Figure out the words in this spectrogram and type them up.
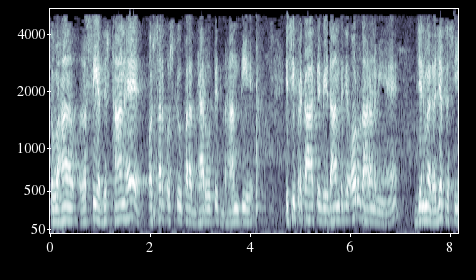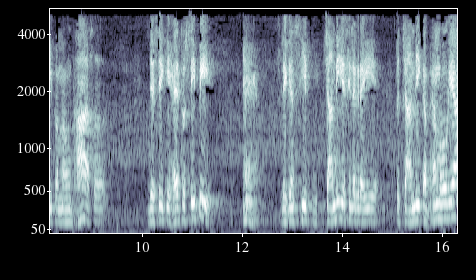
तो वहाँ रस्सी अधिष्ठान है और सर्प उसके ऊपर अध्यारोपित भ्रांति है। इसी प्रकार से वेदांत के और उदाहरण भी हैं, जिनमें रजत सीप महुभास जैसे कि है तो सीपी, लेकिन सीप चांदी जैसी लग रही है। तो चांदी का भ्रम हो गया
